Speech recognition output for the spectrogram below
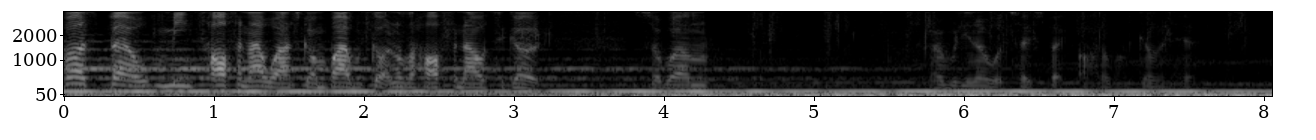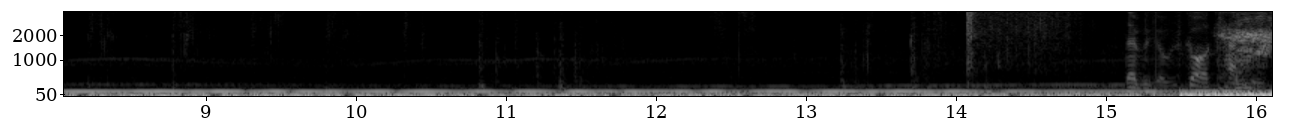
first bell means half an hour has gone by. We've got another half an hour to go. So, um, I don't really know what to expect. Oh, I don't want to go in here. There we go. We've got a candle.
